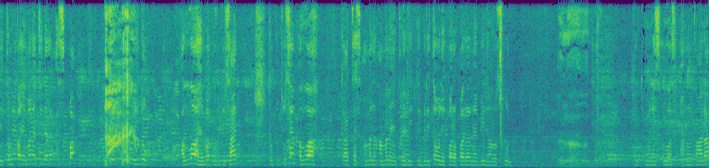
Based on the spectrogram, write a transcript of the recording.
di tempat yang mana tidak ada asbab untuk, untuk hidup. Allah yang buat keputusan keputusan Allah ke atas amalan-amalan yang telah di, diberitahu oleh para para nabi dan rasul. Allah kemuliaan Allah Subhanahu Wa Taala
